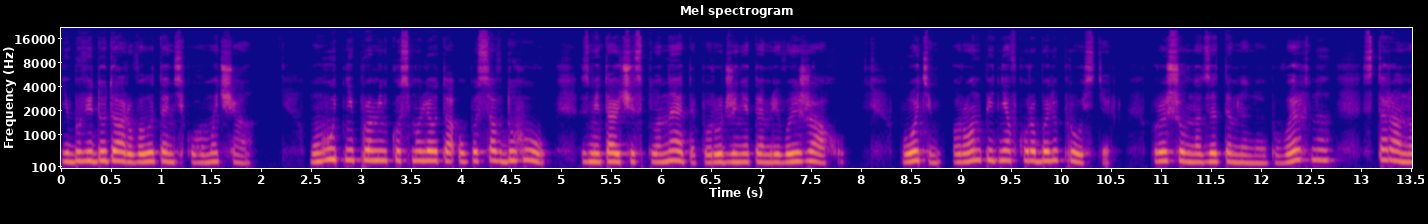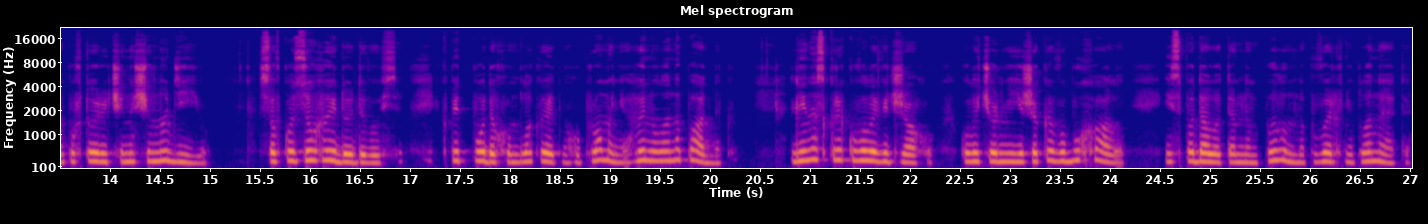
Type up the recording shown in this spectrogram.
ніби від удару велетенського меча. Могутній промінь космольота описав дугу, змітаючи з планети породження темряви і жаху. Потім Рон підняв корабель у простір, пройшов над затемненою поверхнею, старанно повторюючи нищівну дію. Славко з огидою дивився, як під подихом блакитного променя гинули нападники. Ліна скрикувала від жаху, коли чорні їжаки вибухали і спадали темним пилом на поверхню планети.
